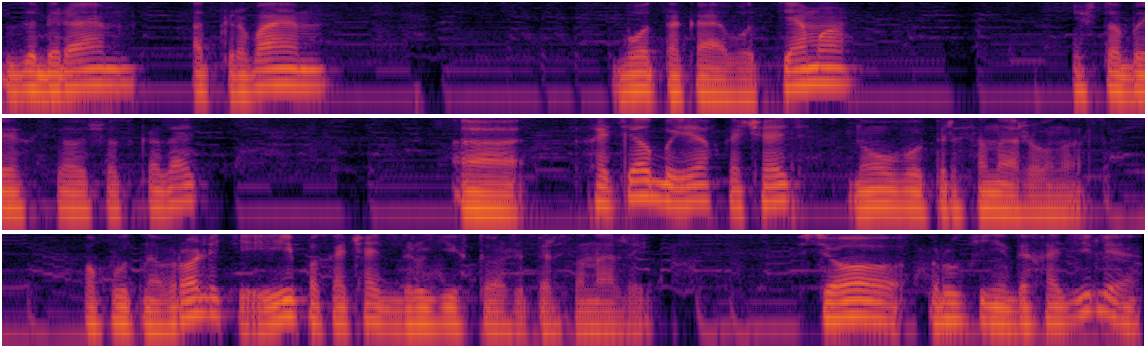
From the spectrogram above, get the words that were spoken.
Забираем, открываем. Вот такая вот тема. И что бы я хотел еще сказать? А, хотел бы я вкачать нового персонажа у нас. Попутно в ролике и покачать других тоже персонажей. Все, руки не доходили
